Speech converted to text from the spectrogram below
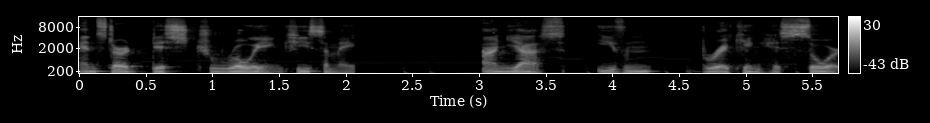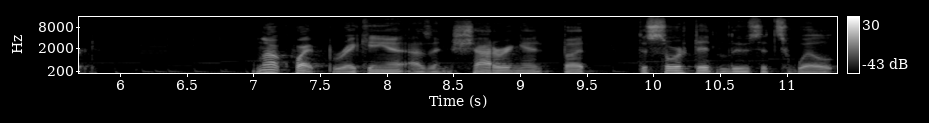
and started destroying Kisame. And yes, even breaking his sword. not quite breaking it as in shattering it, but the sword did lose its will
